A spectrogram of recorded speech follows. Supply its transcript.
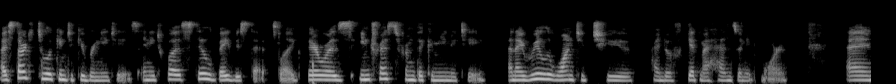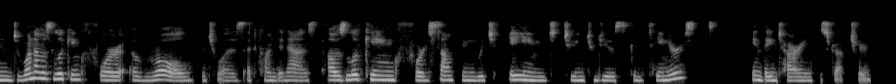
I started to look into Kubernetes and it was still baby steps. Like there was interest from the community and I really wanted to kind of get my hands on it more. And when I was looking for a role, which was at Condé Nast, I was looking for something which aimed to introduce containers in the entire infrastructure.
